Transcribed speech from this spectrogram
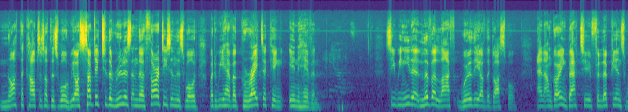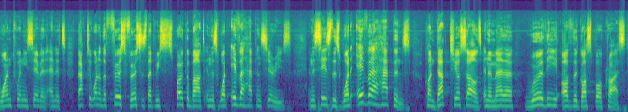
not the cultures of this world. We are subject to the rulers and the authorities in this world, but we have a greater king in heaven. See, we need to live a life worthy of the gospel. And I'm going back to Philippians 1:27 and it's back to one of the first verses that we spoke about in this whatever happens series. And it says this, whatever happens, conduct yourselves in a manner worthy of the gospel of Christ.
